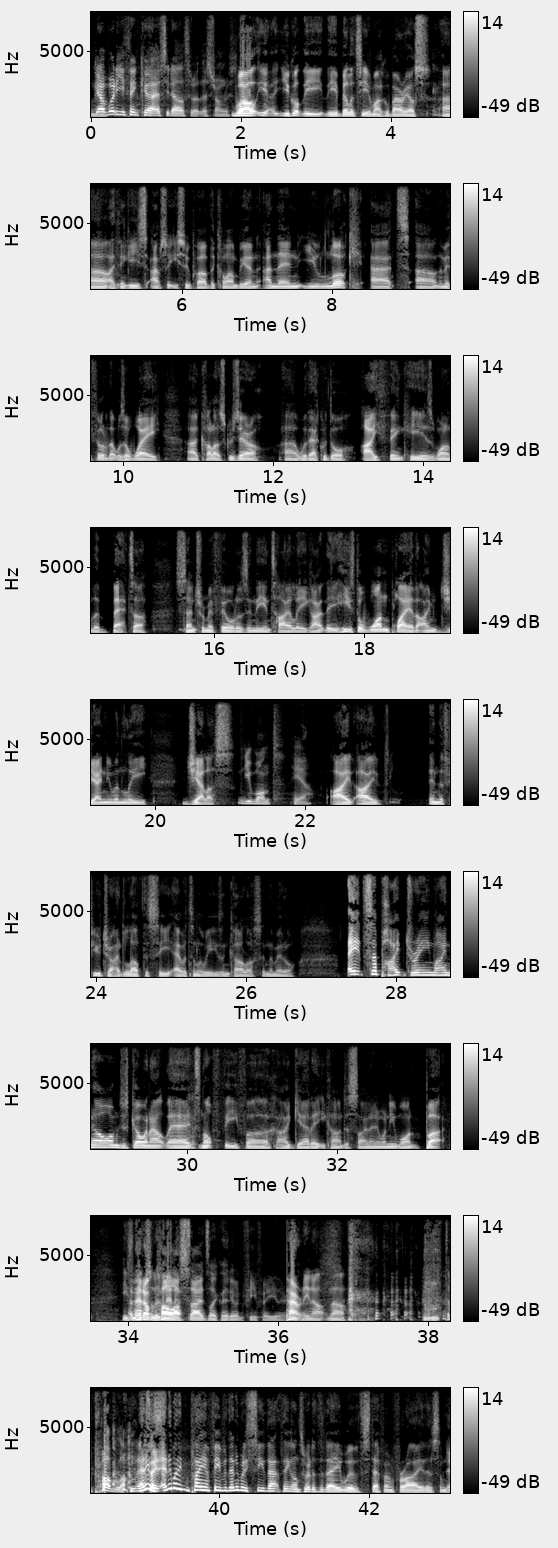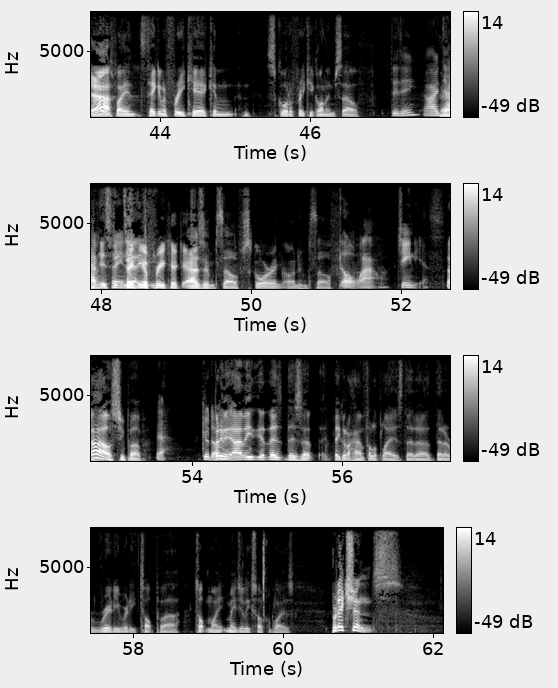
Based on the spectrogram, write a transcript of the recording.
Gav, what do you think uh, FC Dallas are at their strongest? Well, you, you got the, the ability of Michael Barrios. Uh, I think he's absolutely superb, the Colombian. And then you look at uh, the midfielder that was away, uh, Carlos Gruezo uh, with Ecuador. I think he is one of the better central midfielders in the entire league. I, he's the one player that I'm genuinely jealous. You want here? I, I, in the future, I'd love to see Everton Luiz and Carlos in the middle. It's a pipe dream. I know. I'm just going out there. It's not FIFA. I get it. You can't just sign anyone you want. But he's and an they don't absolute call menace. off sides like they do in FIFA either. Apparently not. No. The problem. anyway, anybody been playing FIFA? Did anybody see that thing on Twitter today with Stefan Frei? There's some guy Yeah. who's playing, taking a free kick and, and scored a free kick on himself. did he? I Yeah. haven't It's seen been- it. taking Yeah, a free kick as himself, scoring on himself. Oh wow, genius! Oh, superb. Yeah, good. But anyway, him. I mean, there's there's a they got a handful of players that are that are really really top uh, top major league soccer players. predictions.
